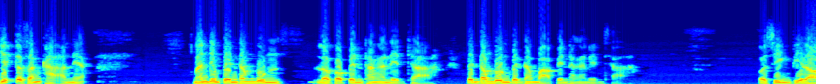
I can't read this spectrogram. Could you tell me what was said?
จิตสังขารเนี่ย มันจึงเป็นทั้งบุญแล้วก็เป็นทั้งอเนจชา เป็นทั้งบุญเป็นทั้งบาปเป็นทั้งอเนชาเพราะสิ่งที่เรา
